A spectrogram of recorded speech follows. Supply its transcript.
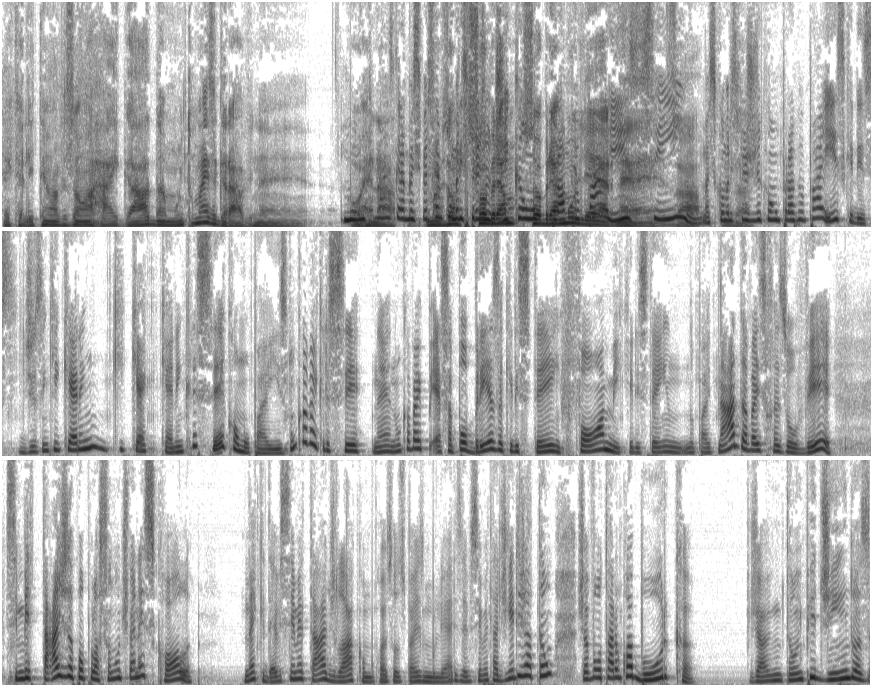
É que ali tem uma visão arraigada muito mais grave, né? Muito mais grave, mas percebe como eles prejudicam a, o próprio mulher, país, né? sim. Exato, mas como exato. eles prejudicam o próprio país, que eles dizem que querem, que quer, querem crescer como país. Nunca vai crescer, né? Nunca vai. Essa pobreza que eles têm, fome que eles têm no país, nada vai se resolver se metade da população não estiver na escola. Né? Que deve ser metade lá, como quase todos os países mulheres, deve ser metade. E eles já estão, já voltaram com a burca já estão impedindo as,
